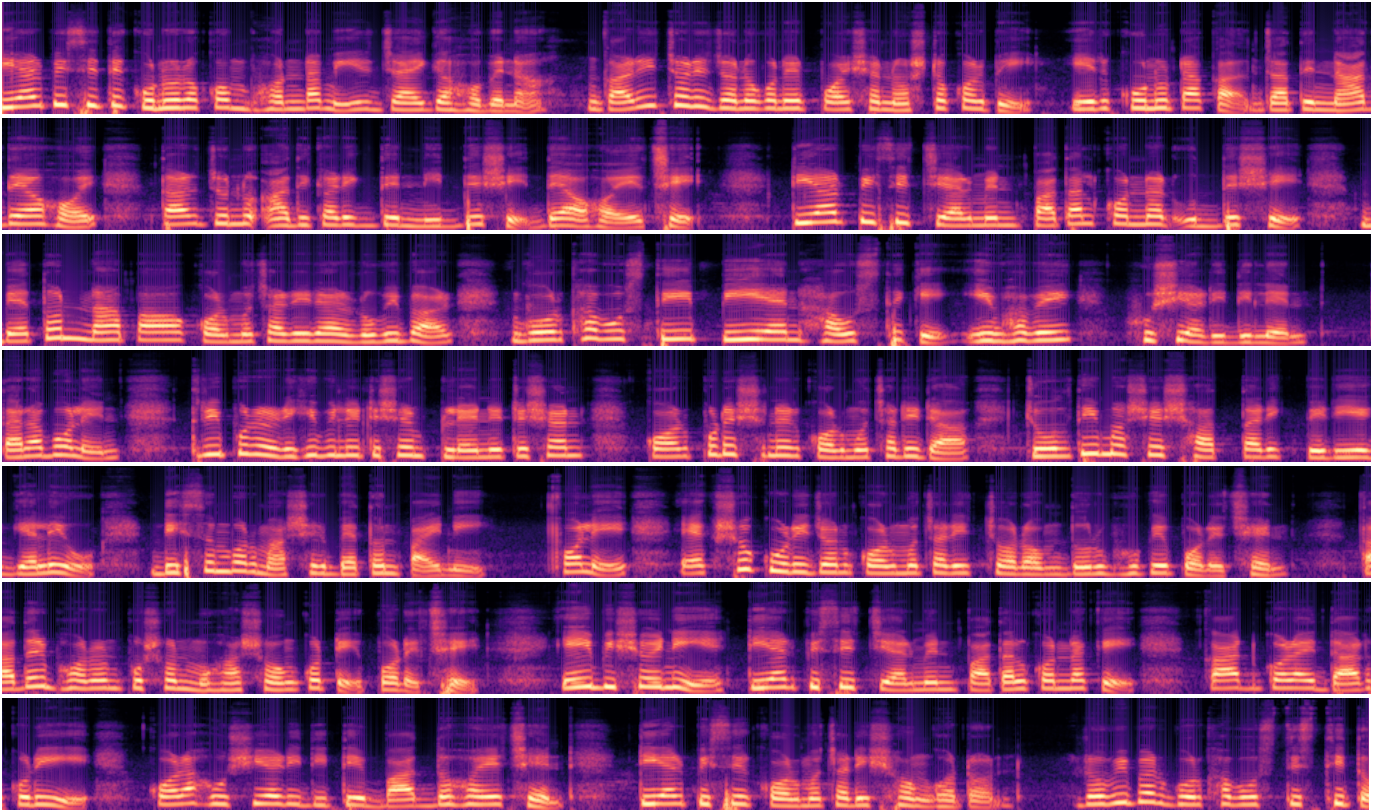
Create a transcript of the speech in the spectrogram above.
টিআরপিসিতে কোনো রকম ভণ্ডামির জায়গা হবে না। গাড়ি চড়ে জনগণের পয়সা নষ্ট করবে, এর কোনো টাকা যাতে না দেওয়া হয়, তার জন্য আধিকারিকদের নির্দেশে দেওয়া হয়েছে। টিআরপিসি চেয়ারম্যান পাতাল কন্যার উদ্দেশ্যে বেতন না পাওয়া কর্মচারীরা রবিবার গোর্খাবস্তি পিএন হাউস থেকে এভাবেই হুঁশিয়ারি দিলেন। তারা বলেন, ত্রিপুরা রিহেবিলিটেশন প্ল্যানেটেশন কর্পোরেশনের কর্মচারীরা চলতি মাসের সাত তারিখ পেরিয়ে গেলেও ডিসেম্বর মাসের বেতন পায়নি। ফলে একশো কুড়ি জন কর্মচারী চরম দুর্ভোগে পড়েছেন। তাদের ভরণ পোষণ মহাসংকটে পড়েছে। এই বিষয় নিয়ে টিআরপিসির চেয়ারম্যান পাতালকন্যাকে কাঠগড়ায় দাঁড় করিয়ে কড়া হুঁশিয়ারি দিতে বাধ্য হয়েছেন টিআরপিসির কর্মচারী সংগঠন। রবিবার গোর্খাবস্তিস্থিত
